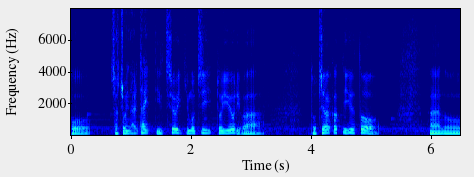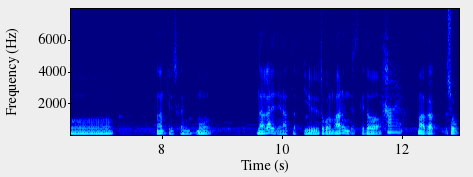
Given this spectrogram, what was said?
こう社長になりたいっていう強い気持ちというよりはどちらかというとあのなんていうんですかねもう流れでなったっていうところもあるんですけど、はい。まあ、学小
